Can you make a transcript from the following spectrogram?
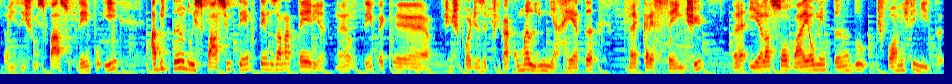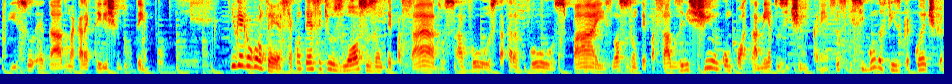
Então existe o espaço, o tempo e habitando o espaço e o tempo temos a matéria. Né? O tempo é, é a gente pode exemplificar com uma linha reta, né, crescente né, e ela só vai aumentando de forma infinita. Isso é dado uma característica do tempo. E o que, é que acontece? Acontece que os nossos antepassados, avós, tataravós, pais, nossos antepassados, eles tinham comportamentos e tinham crenças, e segundo a física quântica,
